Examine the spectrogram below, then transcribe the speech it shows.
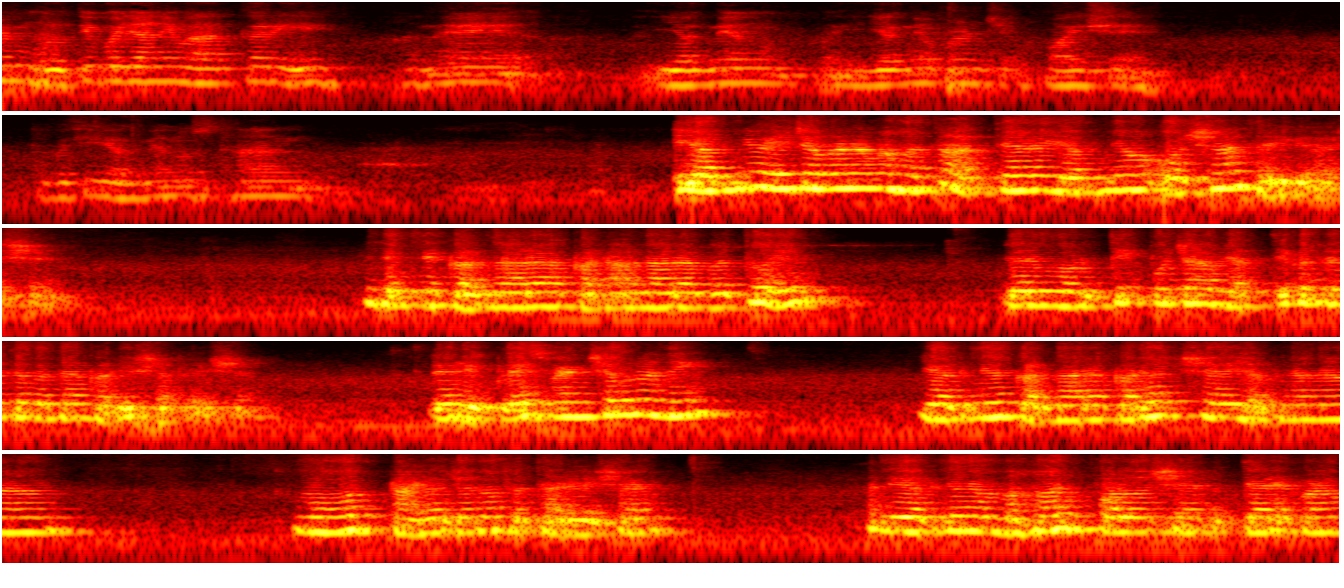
આપણે મૂર્તિ પૂજાની વાત કરી અને યજ્ઞ યજ્ઞ પણ હોય છે. તો પછી યજ્ઞનું સ્થાન યજ્ઞ એ જમાનામાં હતા, અત્યારે યજ્ઞ ઓછા થઈ ગયા છે. યજ્ઞ કરનારા, કરાવનારા બધું જ્યારે મૂર્તિ પૂજા વ્યક્તિગત રીતે બધા કરી શકે છે. એટલે રિપ્લેસમેન્ટ છે એવું નહીં યજ્ઞ કરનારા કરે છે, યજ્ઞના મોટ આયોજનો થતા રહેશે અને યજ્ઞના મહાન ફળો છે. અત્યારે પણ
